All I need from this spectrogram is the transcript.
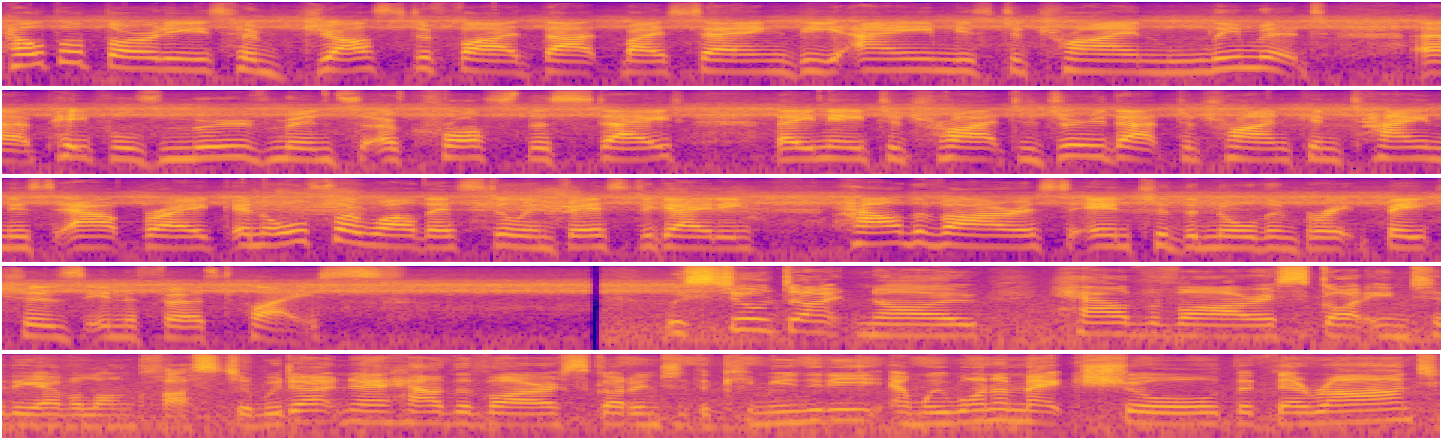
Health authorities have justified that by saying the aim is to try and limit uh, people's movements across the state. They need to try to do that to try and contain this outbreak, and also while they're still investigating how the virus entered the northern beaches in the first place. We still don't know how the virus got into the Avalon cluster. We don't know how the virus got into the community, and we want to make sure that there aren't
